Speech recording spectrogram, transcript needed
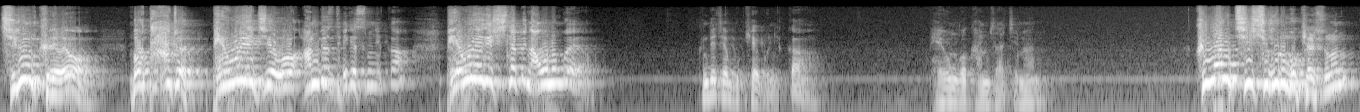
지금 그래요. 뭐 다 줘. 배워야지요. 안 배워도 되겠습니까? 배워야 신학교 나오는 거예요. 근데 제가 묵혀해 보니까 배운 거 감사하지만 그냥 지식으로 목회할 수는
